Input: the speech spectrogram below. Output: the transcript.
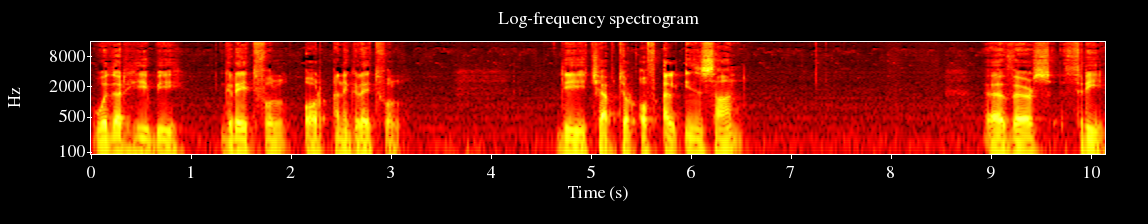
whether he be grateful or ungrateful. The chapter of Al Insan, uh, verse 3.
